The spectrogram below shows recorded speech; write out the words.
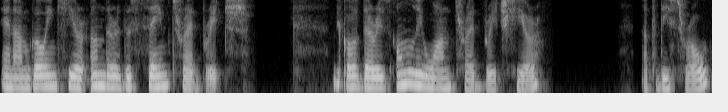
and I'm going here under the same thread bridge. Because there is only one thread bridge here at this row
